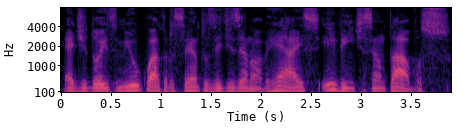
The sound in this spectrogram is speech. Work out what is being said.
é de R$ 2.419,20.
